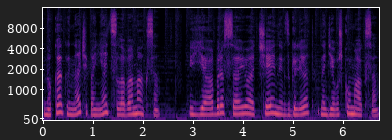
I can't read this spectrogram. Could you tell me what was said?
Но как иначе понять слова Макса? Я бросаю отчаянный взгляд на девушку Макса.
